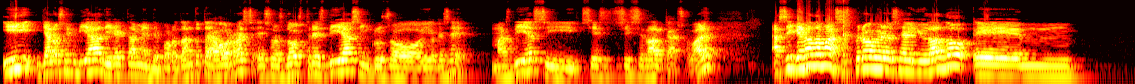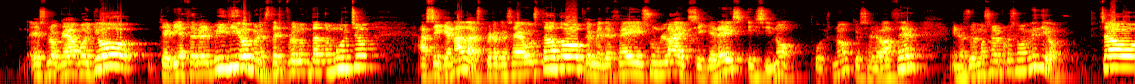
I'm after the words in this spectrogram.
y ya los envía directamente. Por lo tanto, te ahorras esos dos, tres días, incluso, yo qué sé, más días si, si, se da el caso, ¿vale? Así que nada más, espero haberos ayudado. Eh, es lo que hago yo, quería hacer el vídeo, me lo estáis preguntando mucho. Así que nada, espero que os haya gustado, que me dejéis un like si queréis, y si no, pues no, que se le va a hacer, y nos vemos en el próximo vídeo. ¡Chao!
